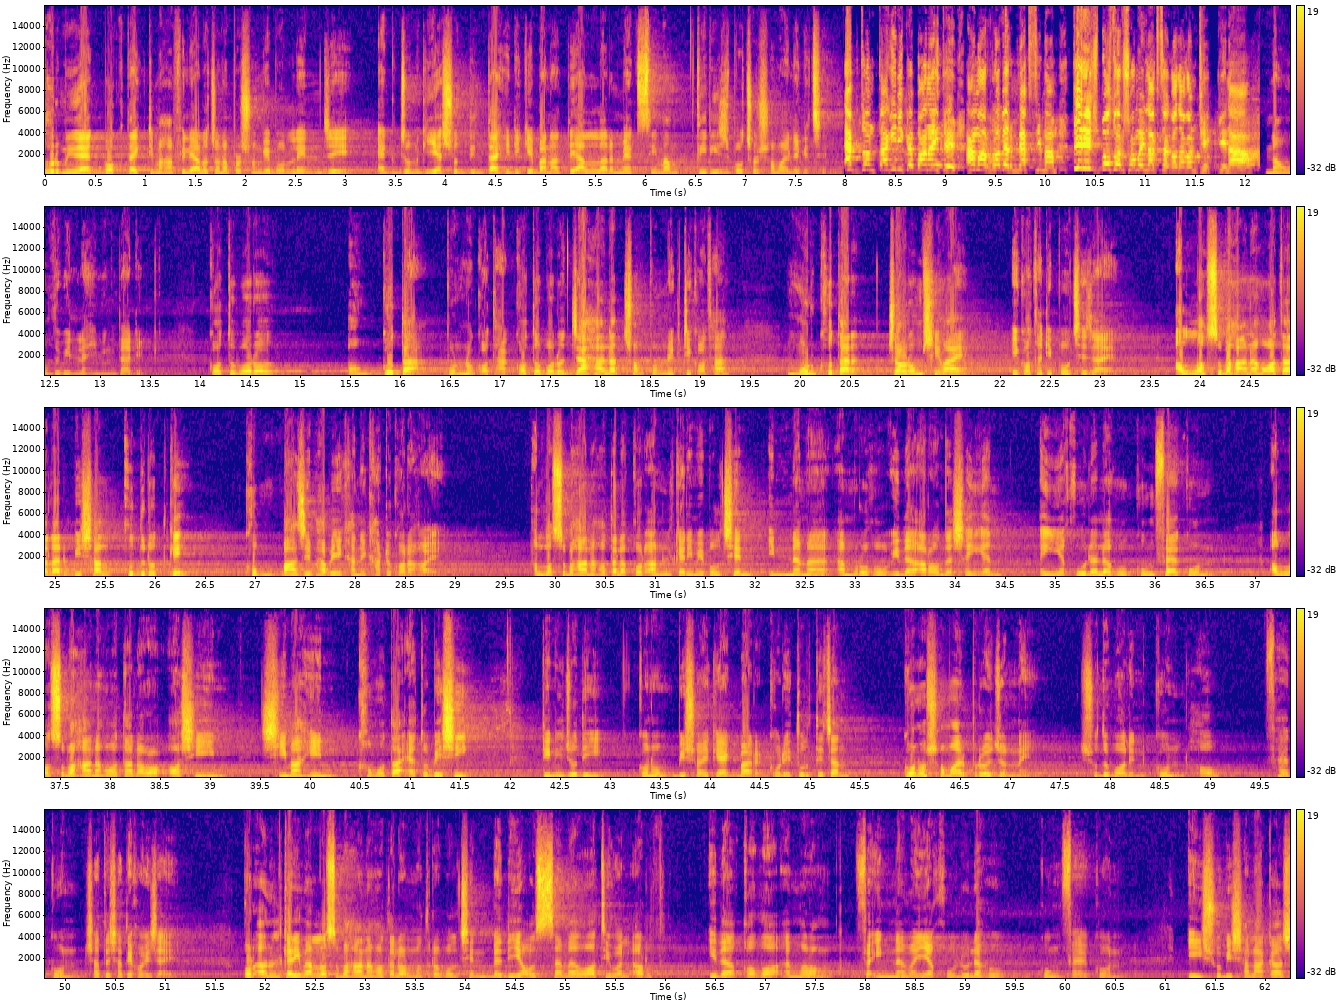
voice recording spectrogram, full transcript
ধর্মীয় এক বক্তা একটি মাহফিলে আলোচনা প্রসঙ্গে বললেন যে একজন গিয়াসুদ্দিন তাহিরিকে বানাতে আল্লাহর ম্যাক্সিমাম তিরিশ বছর সময় লেগেছে। একজন তাগিরিকে বানাইতে আমার রবের ম্যাক্সিমাম 30 বছর সময় লাগছে কথা কোন ঠিক কিনা? নাউদুবিল্লাহ দালিক। কত বড় অজ্ঞতাপূর্ণ কথা কত বড় জাহালাত সম্পন্ন একটি কথা মূর্খতার চরম সীমায় এ কথাটি পৌঁছে যায়। আল্লাহ সুবাহানা হাত তালার বিশাল কুদরতকে খুব বাজেভাবে এখানে খাটো করা হয়। আল্লাহ সুবাহানা তালা কোরআনুল করিমে বলছেন, ইন্নামা আমরোহ ইদা আরদা সাইয়ান ইয়াকুল আলাহু কুং ফ্যাকুন আল্লাহ সুবাহানা তালা অসীম, সীমাহীন, ক্ষমতা এত বেশি, তিনি যদি কোনো বিষয়কে একবার গড়ে তুলতে চান, কোনো সময়ের প্রয়োজন নেই। শুধু বলেন কোন, হও ফ্যাকুন সাথে সাথে হয়ে যায়। কোরআনুল করিম আল্লাহ সুবাহানা হতাল অন্যত্র বলছেন বেদিয়া ওসামা ওয়াতিওয়াল আর্থ ইদা কদা আমরং ফাইন্নামা ইয়াকুলু লাহু কুং ফ্যাকুন এই সুবিশাল আকাশ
